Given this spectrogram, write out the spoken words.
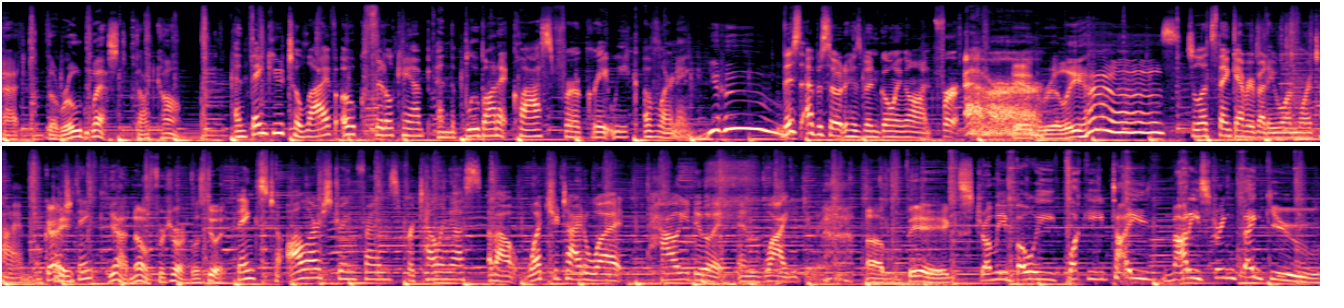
at theroadwest.com. And thank you to Live Oak Fiddle Camp and the Bluebonnet class for a great week of learning. Yoo-hoo! This episode has been going on forever. It really has. So let's thank everybody one more time. Okay. Don't you think? Yeah, no, for sure. Let's do it. Thanks to all our string friends for telling us about what you tie to what, how you do it, and why you do it. A big, strummy, bowy, plucky, tie, knotty string thank you.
